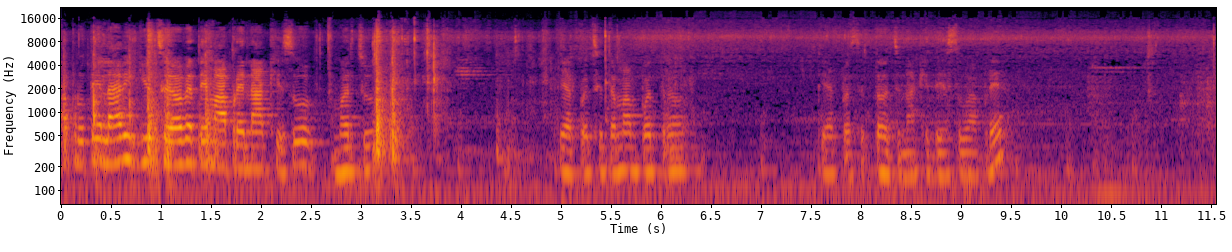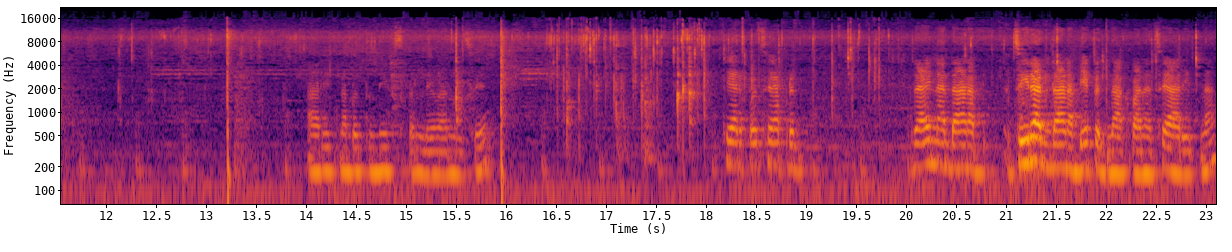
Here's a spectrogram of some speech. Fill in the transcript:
આપણું તેલ આવી ગયું છે, હવે તેમાં આપણે નાખીશું મરચું. ત્યાર પછી તમામ પત્ર, ત્યાર પછી તજ નાખી દેશું આપણે. આ રીતના બધું મિક્સ કરી લેવાનું છે. ત્યાર પછી આપણે રાઈના દાણા જીરાના દાણા બે જ નાખવાના છે આ રીતના.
